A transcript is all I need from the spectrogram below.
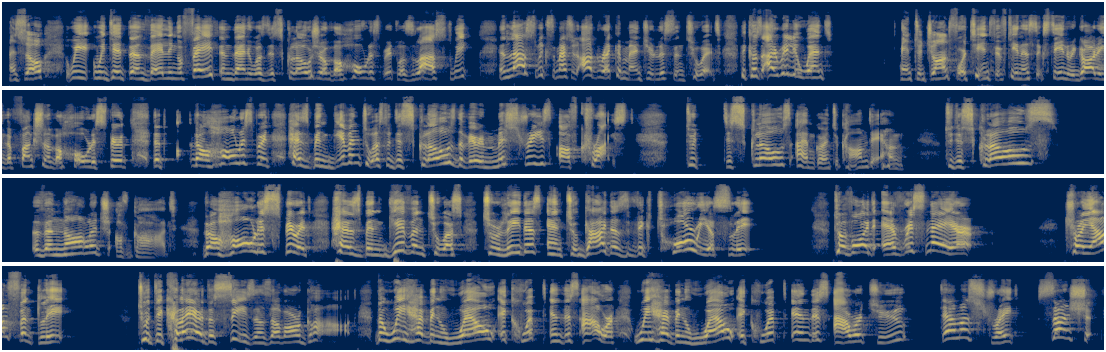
And so we, we did the unveiling of faith and then it was disclosure of the Holy Spirit was last week. And last week's message, I'd recommend you listen to it because I really went into John 14, 15, and 16 regarding the function of the Holy Spirit, that the Holy Spirit has been given to us to disclose the very mysteries of Christ. To disclose, I'm going to calm down, to disclose the knowledge of God. The Holy Spirit has been given to us to lead us and to guide us victoriously to avoid every snare triumphantly to declare the seasons of our God. That we have been well equipped in this hour. We have been well equipped in this hour to demonstrate sonship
